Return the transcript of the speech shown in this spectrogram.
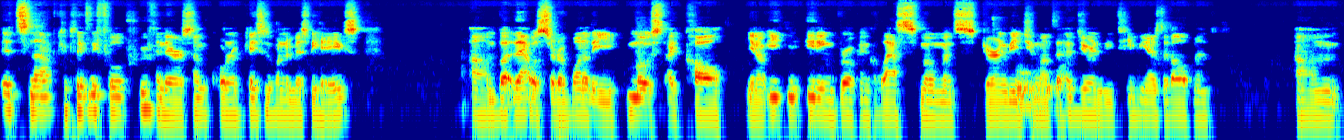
It's not completely foolproof, and there are some corner cases when it misbehaves. Um, but that was sort of one of the most I call you know eating, eating broken glass moments during the two month during the TBM's development. Um,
